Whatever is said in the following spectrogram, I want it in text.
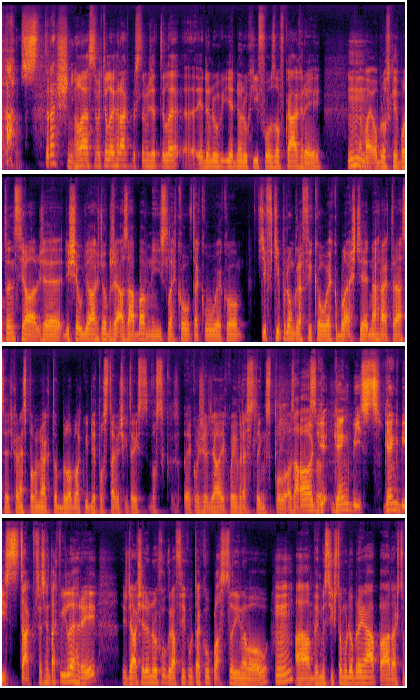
Strašný. Ale já si o těchto hrách myslím, že tyhle eh, jednoduch, jednoduchý v uvozovkách hry Mhm. mm. mají obrovský potenciál, že když je uděláš dobře a zábavný, s lehkou takovou jako vtipnou grafikou, jako byla ještě jedna hra, která si teďka nespomenu, jak to bylo, byla dvě postavičky, které jakože dělali jako wrestling spolu a Uh, zápasil. G- Gang Beasts. Gang Beasts, tak, přesně takovýhle hry, když dáš jednoduchou grafiku, takovou plastelínovou Mm? a vymyslíš k tomu dobrý nápad, až to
